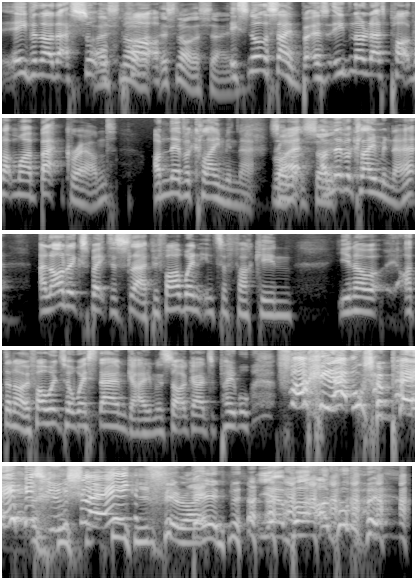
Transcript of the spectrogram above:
even though that's sort uh, of it's part not. of It's not the same. It's not the same, but as, even though that's part of like my background, I'm never claiming that, So, right? so- I'm never claiming that, and I'd expect a slap if I went into fucking, you know, I don't know, if I went to a West Ham game and started going to people, fucking apples and pears, you slag. You'd fit right in. yeah, but I'd probably,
